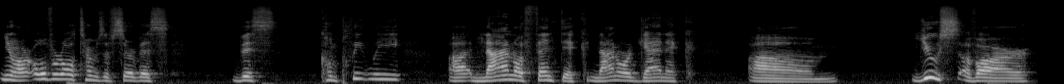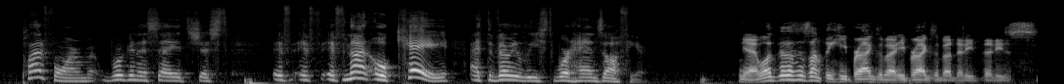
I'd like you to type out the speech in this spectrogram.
you know, our overall terms of service, this completely uh, non authentic, non organic um, use of our platform, we're going to say it's just if if if not okay, at the very least, we're hands off here. Yeah, well, this is something he brags about. He brags about that he that he's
